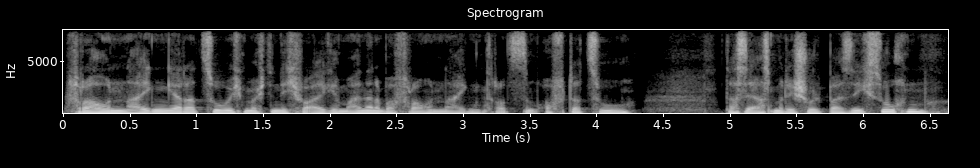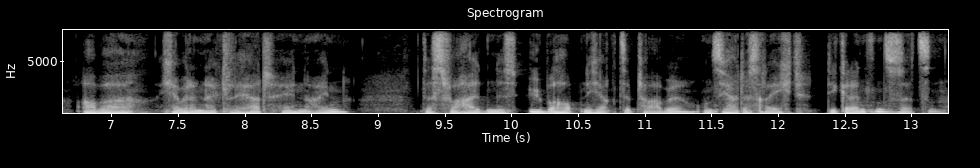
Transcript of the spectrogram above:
Frauen neigen ja dazu, ich möchte nicht verallgemeinern, aber Frauen neigen trotzdem oft dazu, dass sie erstmal die Schuld bei sich suchen. Aber ich habe dann erklärt, hey nein, das Verhalten ist überhaupt nicht akzeptabel und sie hat das Recht, die Grenzen zu setzen.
